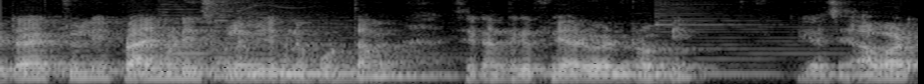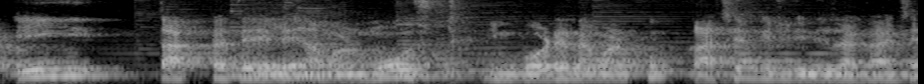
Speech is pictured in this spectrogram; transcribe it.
এটা অ্যাকচুয়ালি প্রাইমারি স্কুলে আমি যেখানে পড়তাম, সেখান থেকে ফেয়ারওয়েল ট্রফি ঠিক আছে? আবার এই তাকটাতে এলে আমার মোস্ট ইম্পর্টেন্ট আমার খুব কাছের কিছু জিনিস রাখা আছে।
